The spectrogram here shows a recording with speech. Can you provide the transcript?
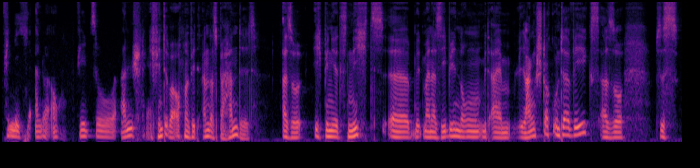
finde ich also auch viel zu anstrengend. Ich finde aber auch, man wird anders behandelt. Also ich bin jetzt nicht äh, mit meiner Sehbehinderung mit einem Langstock unterwegs. Also es ist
